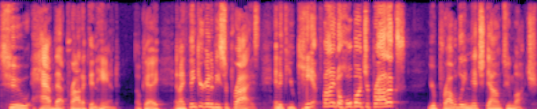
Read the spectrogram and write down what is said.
to have that product in hand. Okay. And I think you're going to be surprised. And if you can't find a whole bunch of products, you're probably niched down too much.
